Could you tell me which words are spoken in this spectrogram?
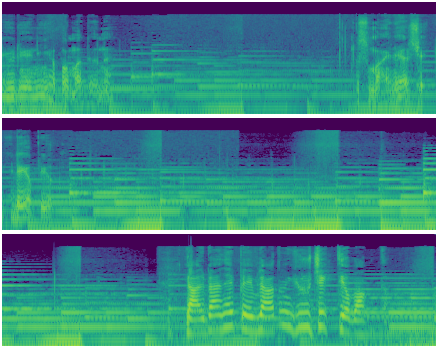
yürüyenin yapamadığını İsmail her şekliyle yapıyor. Yani ben hep evladım yürüyecek diye baktım. Hı.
